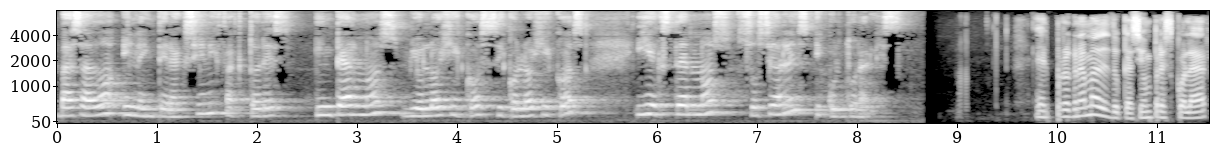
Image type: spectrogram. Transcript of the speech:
basado en la interacción y factores internos, biológicos, psicológicos y externos, sociales y culturales. El programa de educación preescolar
